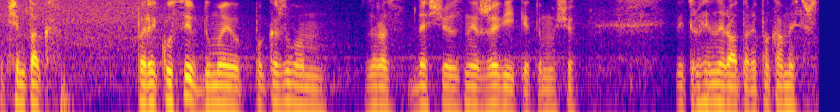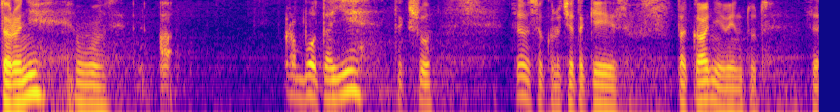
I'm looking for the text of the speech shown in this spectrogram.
В общем так, перекусив, думаю, покажу вам зараз дещо з нержавійки, тому що вітрогенератори поки ми в стороні. От. А робота є, так що це ось, коротше, такий в стакані він тут. Це,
